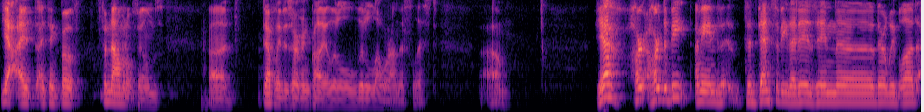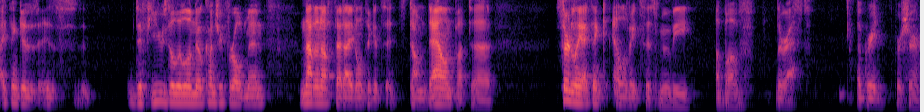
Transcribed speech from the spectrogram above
yeah, I, I think both phenomenal films. Uh, definitely deserving probably a little little lower on this list. Um, yeah, hard hard to beat. I mean, the, the density that is in uh, There Will Be Blood, I think, is is diffused a little in No Country for Old Men. Not enough that I don't think it's it's dumbed down, but uh, certainly I think elevates this movie above the rest Agreed. for sure.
